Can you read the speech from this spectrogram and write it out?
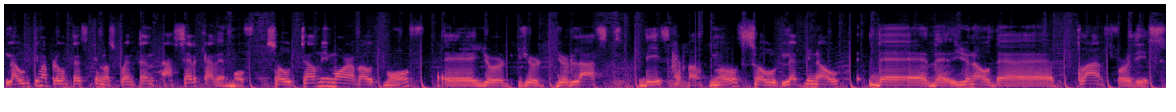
la última pregunta es que nos cuenten acerca de Move. So tell me more about Move, uh, your your your last disc about Move. So let me know the, the you know the plans for this.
